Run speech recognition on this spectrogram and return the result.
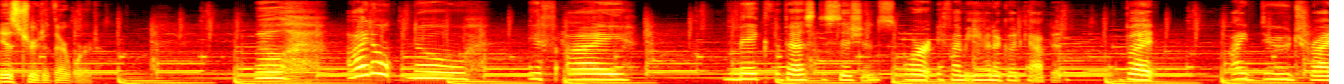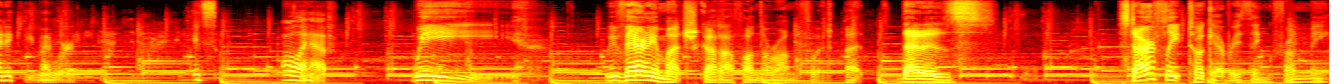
is true to their word. Well, I don't know if I make the best decisions or if I'm even a good captain, but I do try to keep my word. It's all I have. We we very much got off on the wrong foot, but that is Starfleet took everything from me.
